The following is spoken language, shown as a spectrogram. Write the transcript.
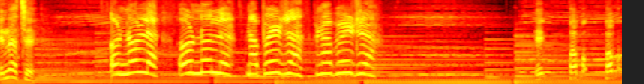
என்னாச்சு? ஒன்றும் இல்லை ஒன்றும் இல்லை. நான் போயிடுறேன் நான் போயிடுறேன். பாப்பா பாப்பா.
